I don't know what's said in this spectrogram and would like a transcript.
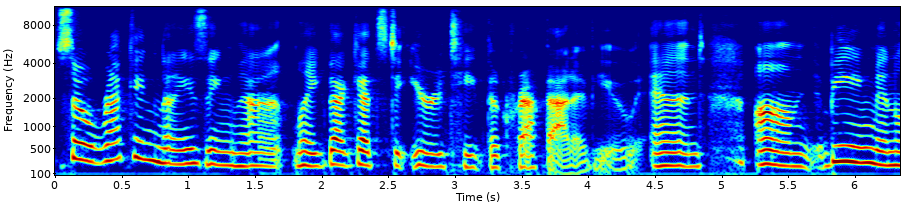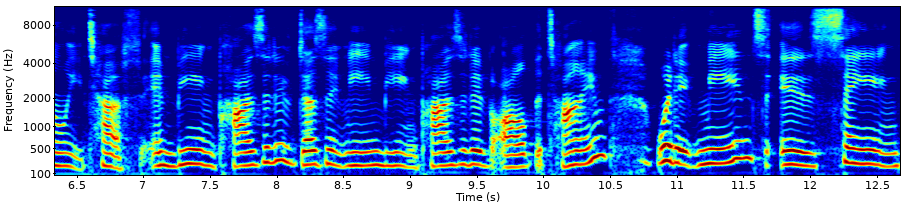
So recognizing that, like that gets to irritate the crap out of you and, um, being mentally tough and being positive doesn't mean being positive all the time. What it means is saying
